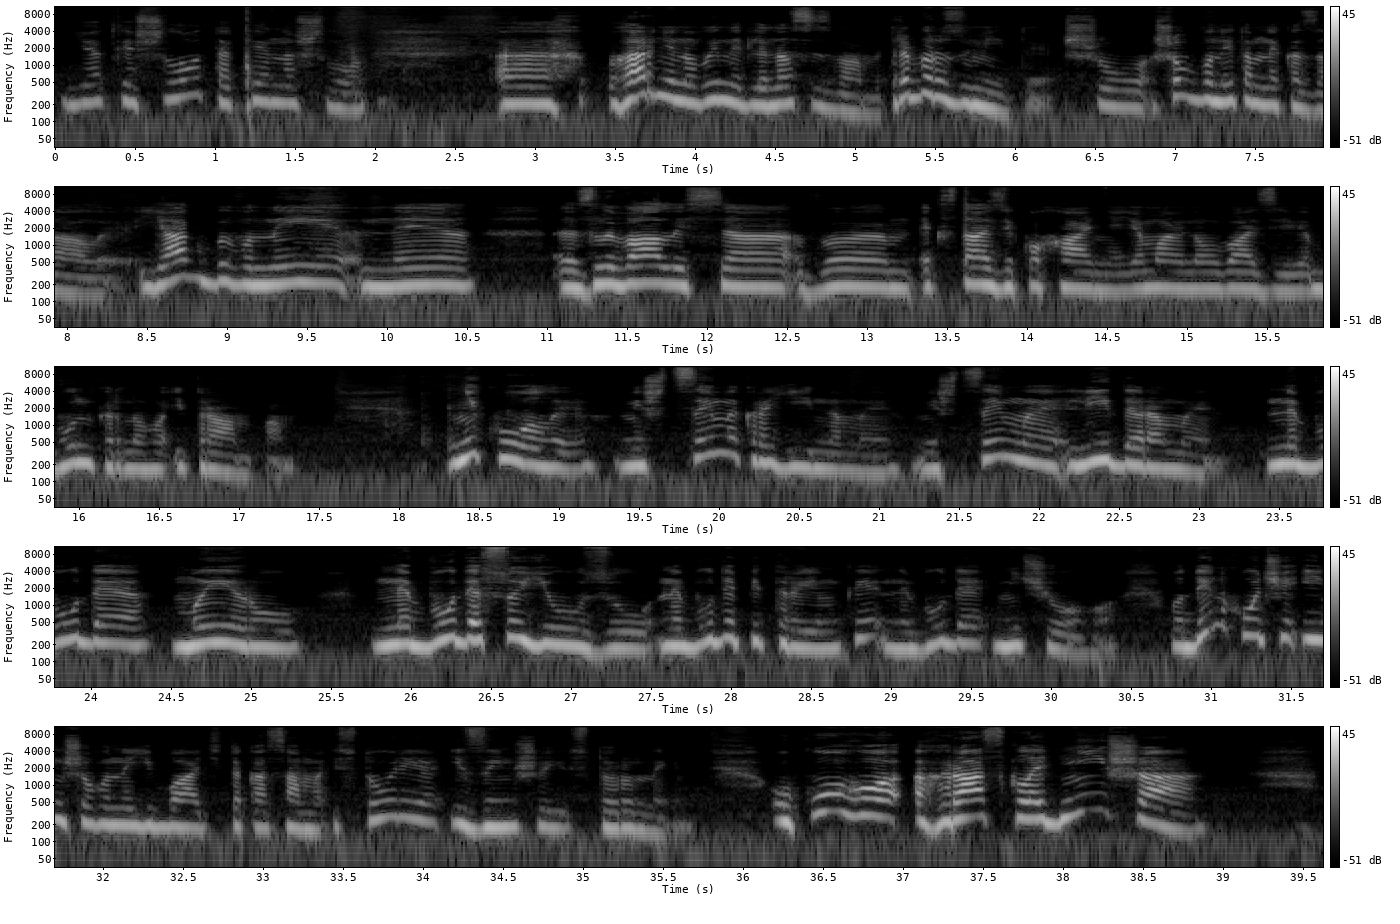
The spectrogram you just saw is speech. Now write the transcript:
Як ішло, таке нашло. Е, гарні новини для нас із вами. Треба розуміти, що що б вони там не казали, як би вони не е, зливалися в екстазі кохання, я маю на увазі бункерного і Трампа. Ніколи між цими країнами, між цими лідерами не буде миру, не буде союзу, не буде підтримки, не буде нічого. Один хоче іншого не їбать, така сама історія і з іншої сторони. У кого гра складніша,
